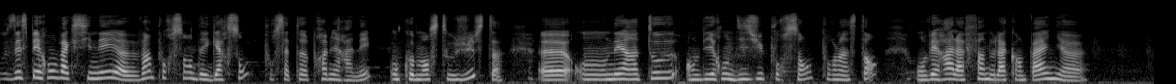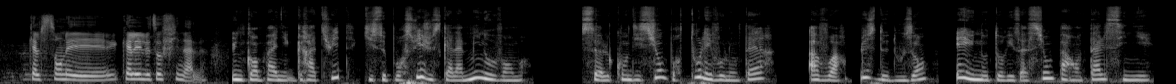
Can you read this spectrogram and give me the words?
Nous espérons vacciner 20% des garçons pour cette première année. On commence tout juste. Euh, on est à un taux environ 18% pour l'instant. On verra à la fin de la campagne euh, quels sont les... quel est le taux final. Une campagne gratuite qui se poursuit jusqu'à la mi-novembre. Seule condition pour tous les volontaires, avoir plus de 12 ans et une autorisation parentale signée.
